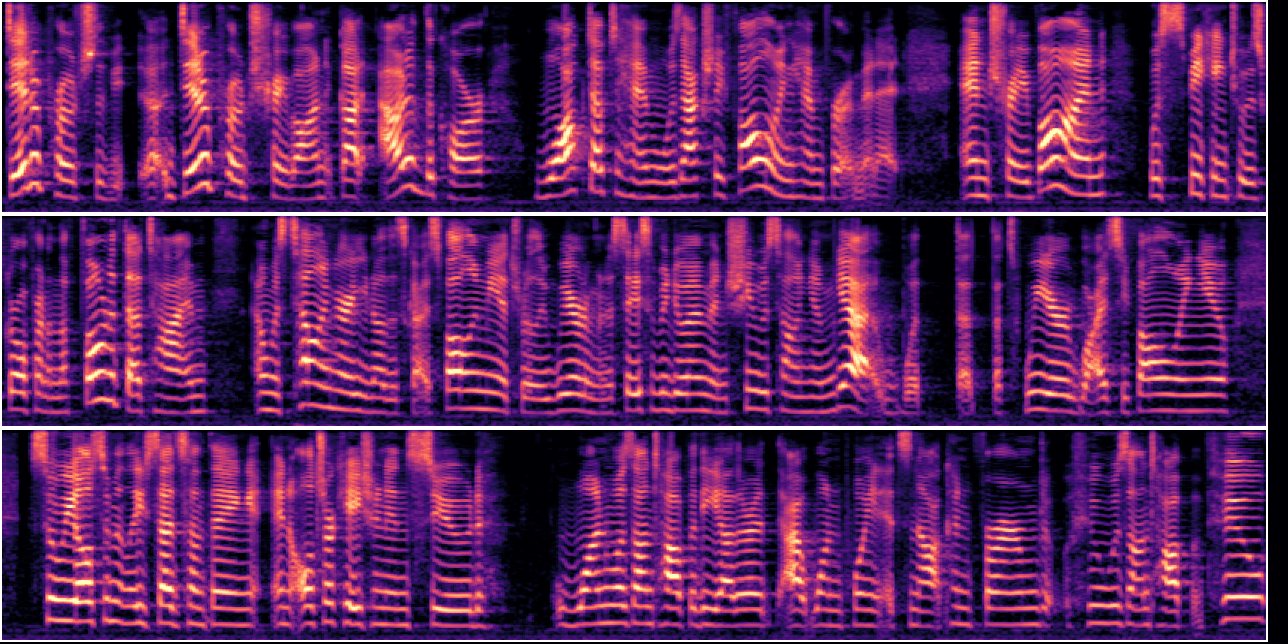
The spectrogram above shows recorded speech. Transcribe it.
did approach the, uh, did approach Trayvon, got out of the car, walked up to him, was actually following him for a minute. And Trayvon was speaking to his girlfriend on the phone at that time and was telling her, you know, this guy's following me. It's really weird. I'm going to say something to him. And she was telling him, yeah, what that that's weird. Why is he following you? So he ultimately said something. An altercation ensued one was on top of the other at one point. It's not confirmed who was on top of who.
